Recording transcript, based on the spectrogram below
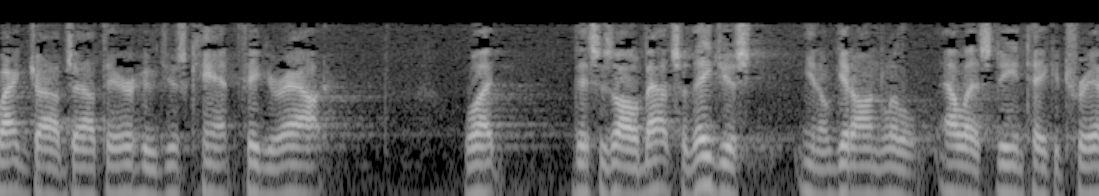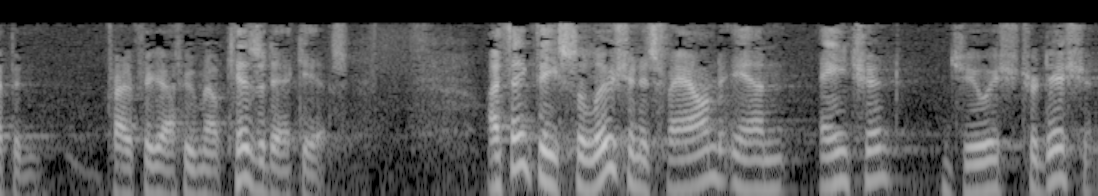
whack jobs out there who just can't figure out what this is all about. So they just, you know, get on a little LSD and take a trip and try to figure out who Melchizedek is. I think the solution is found in ancient Jewish tradition.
